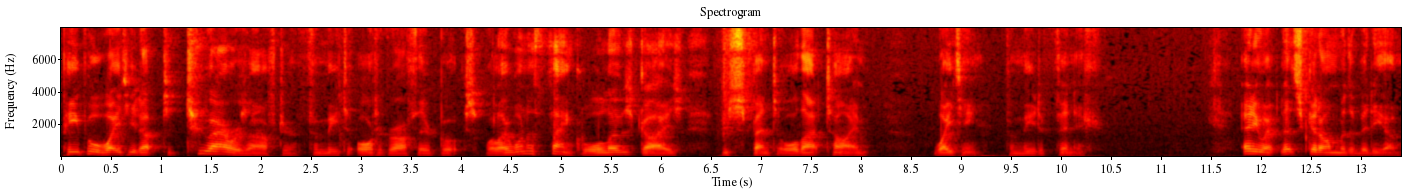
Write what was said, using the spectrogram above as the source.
people waited up to two hours after for me to autograph their books. Well, I want to thank all those guys who spent all that time waiting for me to finish. Anyway, let's get on with the video.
